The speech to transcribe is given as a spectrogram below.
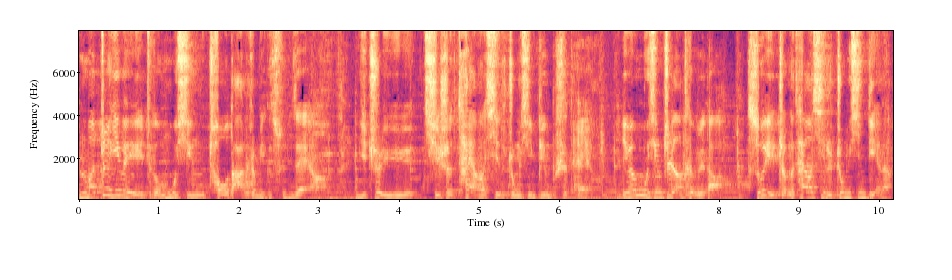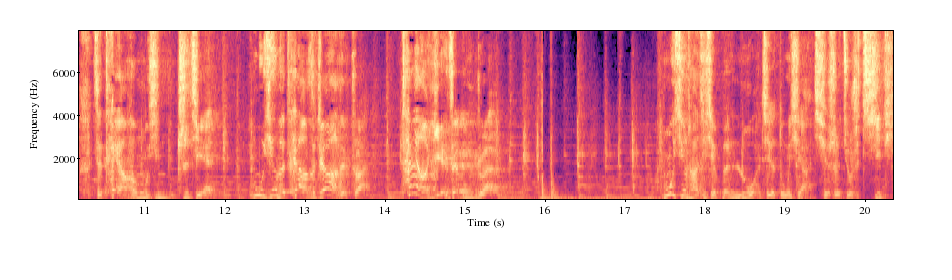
那么正因为这个木星超大的这么一个存在啊，以至于其实太阳系的中心并不是太阳，因为木星质量特别大，所以整个太阳系的中心点呢在太阳和木星之间。木星和太阳是这样的转，太阳也在公转。木星上这些纹路啊，这些东西啊，其实就是气体。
